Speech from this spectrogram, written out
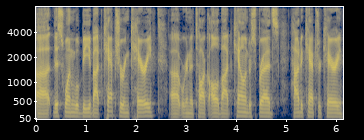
Uh, this one will be about capture and carry. Uh, we're going to talk all about calendar spreads, how to capture carry,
